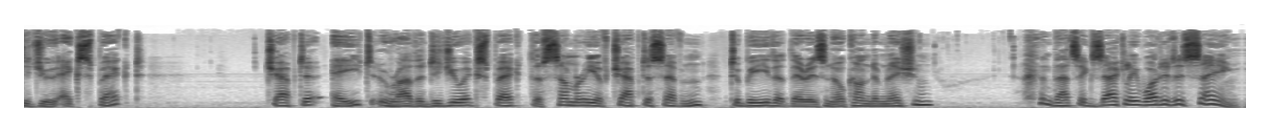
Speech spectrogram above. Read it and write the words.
did you expect chapter 8? Rather, did you expect the summary of chapter 7 to be that there is no condemnation? That's exactly what it is saying.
